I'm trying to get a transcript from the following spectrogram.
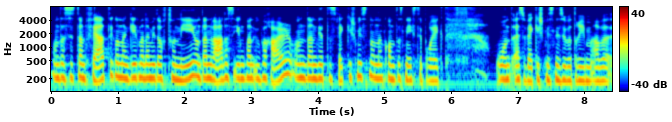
und das ist dann fertig und dann geht man damit auf Tournee und dann war das irgendwann überall und dann wird das weggeschmissen und dann kommt das nächste Projekt. Und also weggeschmissen ist übertrieben, aber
